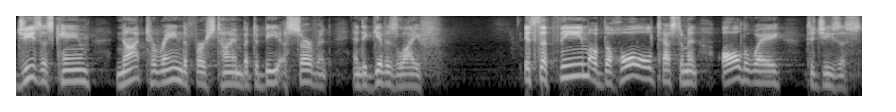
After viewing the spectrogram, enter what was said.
Jesus came not to reign the first time, but to be a servant and to give his life. It's the theme of the whole Old Testament all the way to Jesus.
